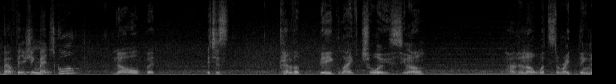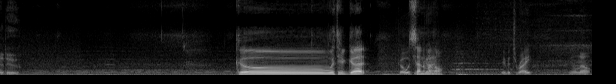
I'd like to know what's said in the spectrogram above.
About finishing med school? No, but it's just kind of a big life choice, you know? Hard to know what's the right thing to do. Go with your gut. Go with your gut. Sentimental. If it's right, you'll know.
